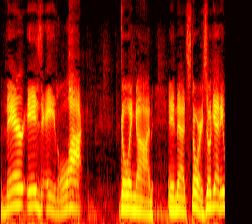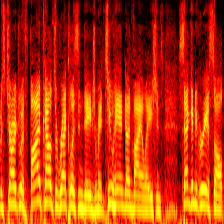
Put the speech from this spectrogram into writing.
There is a lot going on in that story. So again, he was charged with five counts of reckless endangerment, two handgun violations, second degree assault,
